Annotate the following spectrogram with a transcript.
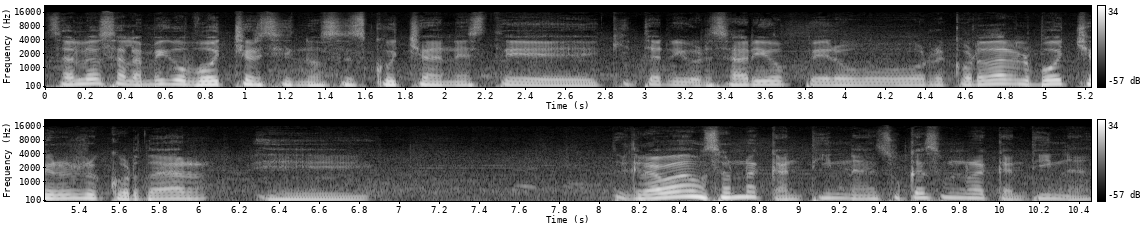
Saludos al amigo Butcher si nos escucha en este quinto aniversario, pero recordar al Butcher es recordar... Eh, grabábamos en una cantina, en su casa en una cantina.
